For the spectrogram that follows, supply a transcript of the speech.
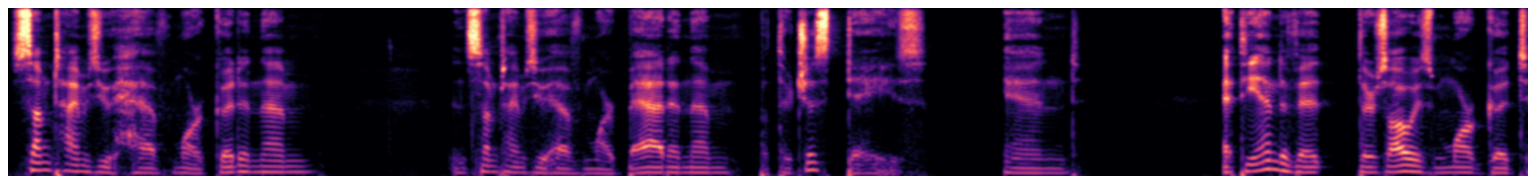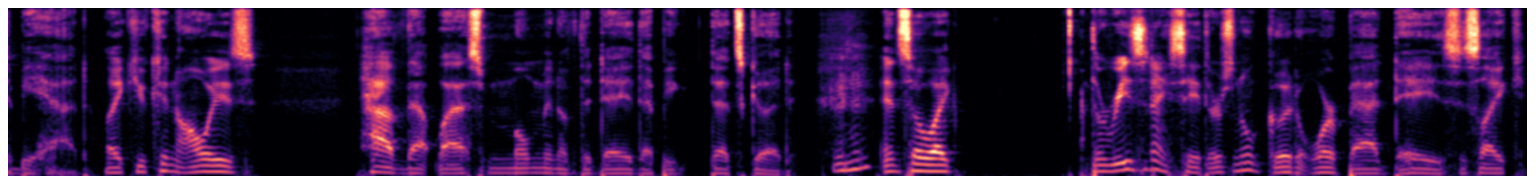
sometimes you have more good in them and sometimes you have more bad in them, but they're just days. And at the end of it, there's always more good to be had. Like you can always have that last moment of the day that be that's good. Mm-hmm. And so like the reason I say there's no good or bad days is like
